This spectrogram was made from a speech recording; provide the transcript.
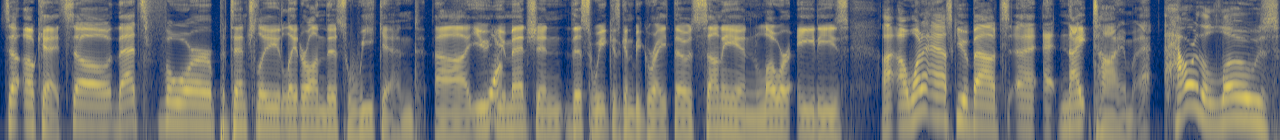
So okay, so that's for potentially later on this weekend. Uh, you yeah. you mentioned this week is going to be great though, sunny and lower 80s. I, I want to ask you about uh, at nighttime. How are the lows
